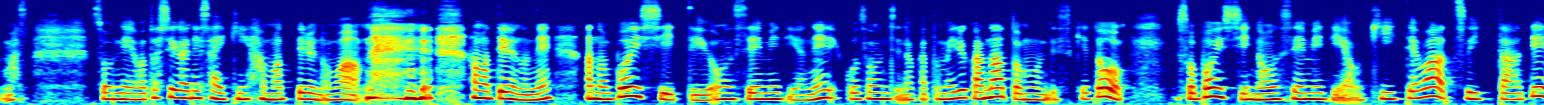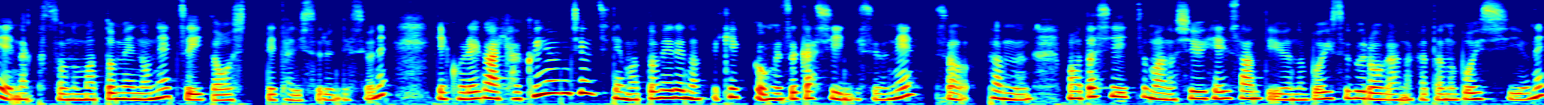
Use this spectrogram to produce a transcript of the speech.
ります。そうね私がね最近ハマってるのは ハマってるのねあのボイシーっていう音声メディアねご存知の方もいるかなと思うんですけどそうボイシーの音声メディアを聞いてはツイッターでなんかそのまとめのねツイートをしてたりするんですよね。でこれが140字でまとめるのって結構難しいんですよね。そう多分私いつもあの周平さんっていうあのボイスブロガーの方のボイシーをね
